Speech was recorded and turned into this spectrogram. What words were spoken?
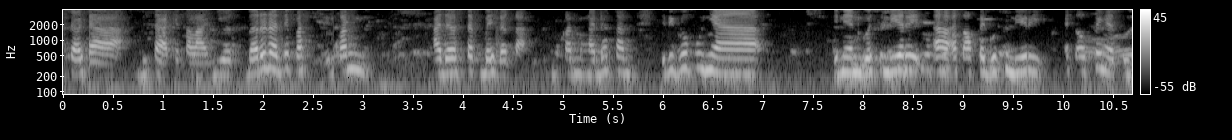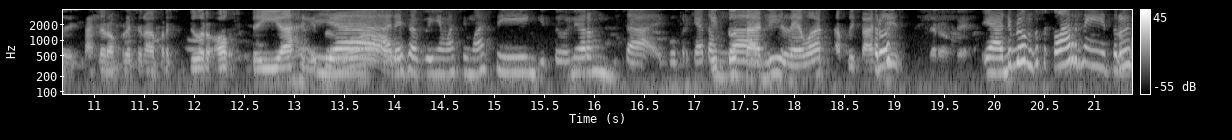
cocok bisa kita lanjut baru nanti pas itu kan ada step by step Kak. bukan mengadakan jadi gue punya inian gue sendiri eh, SOP gue sendiri SOP nggak tuh standar operational procedure of the year gitu iya Wow. ada SOP-nya masing-masing gitu ini orang bisa gue percaya atau itu enggak tadi gitu. lewat aplikasi Terus- oke ya dia belum kelar nih terus.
